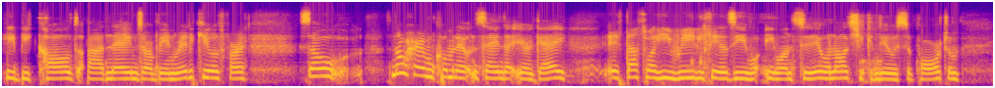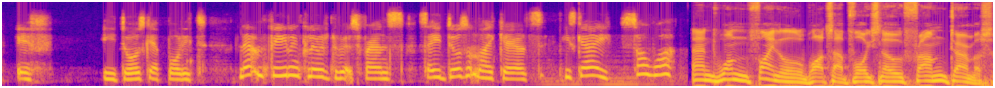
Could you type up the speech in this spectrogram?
he'd be called bad names or being ridiculed for it. So, no harm coming out and saying that you're gay if that's what he really feels he, he wants to do, and all she can do is support him if he does get bullied. Let him feel included with his friends. Say he doesn't like girls. He's gay. So what? And one final WhatsApp voice note from Dermot.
